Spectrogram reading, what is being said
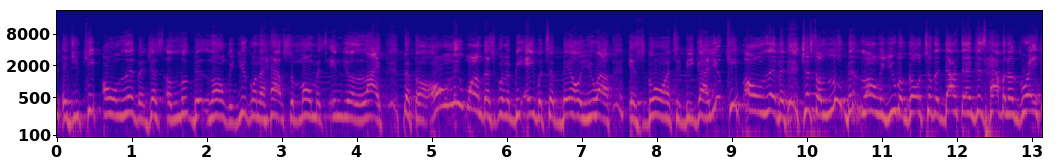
If you keep on living just a little bit longer, you're going to have some moments in your life that the only one that's going to be able to bail you out is going to be God. You keep on living just a little bit longer, you will go to the doctor and just having a great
